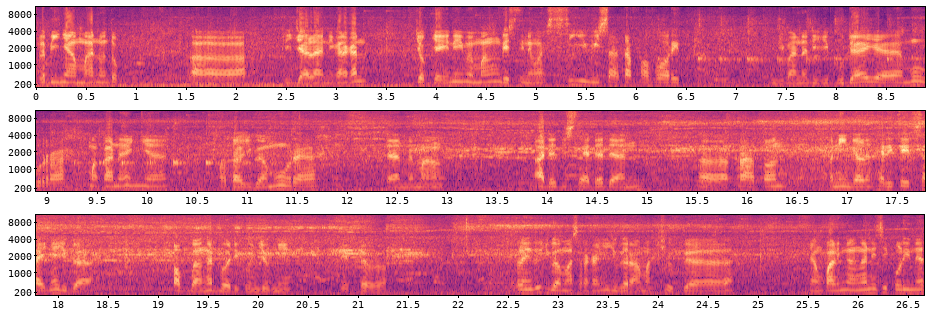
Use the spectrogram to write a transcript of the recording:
lebih nyaman untuk uh, dijalani. Karena kan Jogja ini memang destinasi wisata favorit. Di mana di budaya murah makanannya hotel juga murah dan memang adat istiadat dan uh, keraton peninggalan heritage site-nya juga top banget buat dikunjungi gitu. Selain itu juga masyarakatnya juga ramah juga. Yang paling ngangen sih kuliner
